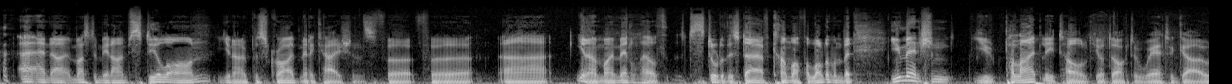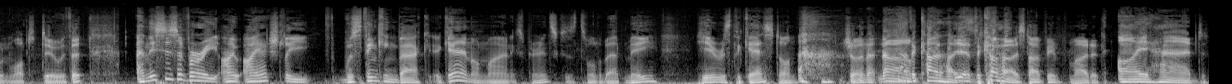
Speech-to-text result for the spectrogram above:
and I must admit, I'm still on, you know, prescribed medications for, for uh, you know, my mental health. Still to this day, I've come off a lot of them. But you mentioned you politely told your doctor where to go and what to do with it. And this is a very, I, I actually was thinking back again on my own experience because it's all about me. Here is the guest on Join It. No, No, the co-host. Yeah, the co-host. I've been promoted. I had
